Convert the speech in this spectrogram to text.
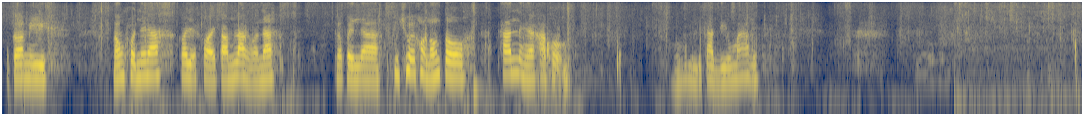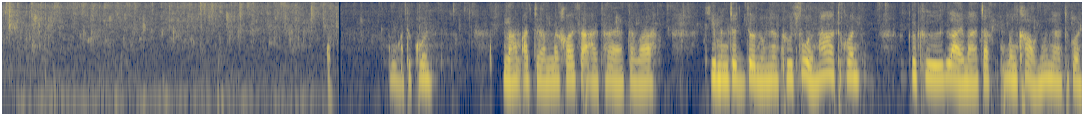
แล้วก็มีน้องคนด้วยนะ ก็จะคอยตามหลังเรานะ ก็เป็นผู้ช่วยของน้องโตท่านหนึ่งนะครับผมโอ้บรรยากาศดีมากเลย โอ้ทุกคนน้ำอาจจะไม่ค่อยสะอาดเท่าไหร่แต่ว่า ที่มันจะหยดลงเนี่ยคือสวยมากทุกคน ก็คือไหลมาจากบนเขานู่นนะทุกคน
